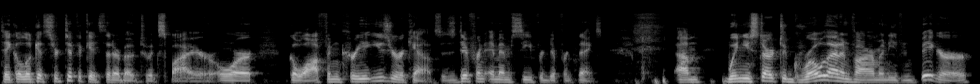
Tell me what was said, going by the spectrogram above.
take a look at certificates that are about to expire or go off and create user accounts. It's different MMC for different things. Um, when you start to grow that environment even bigger,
